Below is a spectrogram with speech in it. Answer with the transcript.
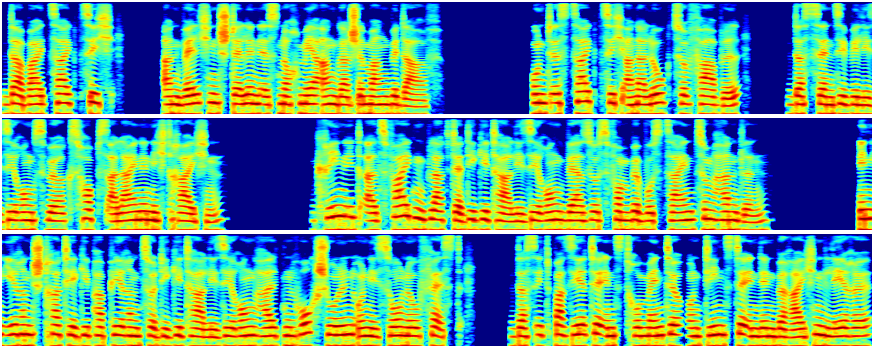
dabei zeigt sich, an welchen Stellen es noch mehr Engagement bedarf. Und es zeigt sich analog zur Fabel, dass Sensibilisierungsworkshops alleine nicht reichen. Green It als Feigenblatt der Digitalisierung versus vom Bewusstsein zum Handeln. In ihren Strategiepapieren zur Digitalisierung halten Hochschulen unisono fest, dass IT-basierte Instrumente und Dienste in den Bereichen Lehre,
